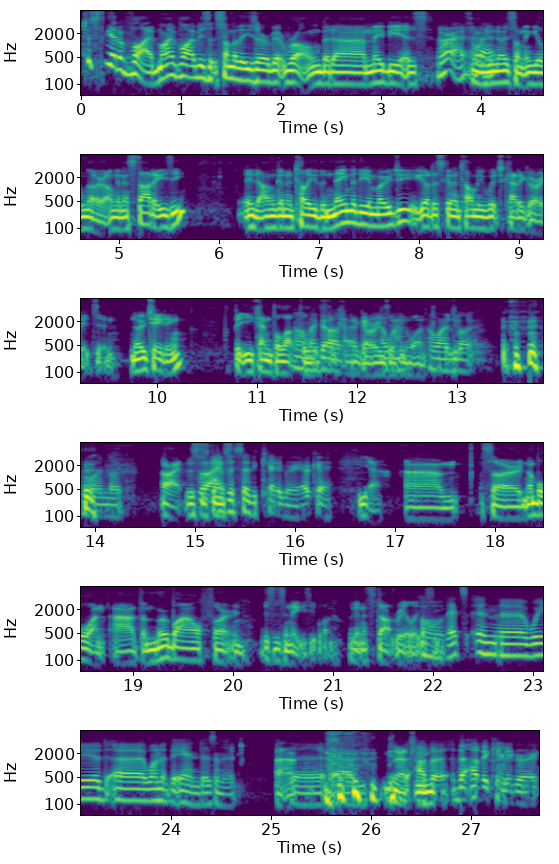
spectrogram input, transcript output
just to get a vibe. My vibe is that some of these are a bit wrong, but uh, maybe as right, someone who knows something, you'll know. I'm going to start easy. I'm going to tell you the name of the emoji. You're just going to tell me which category it's in. No cheating, but you can pull up Oh the list of god! Okay, categories I if you want. I won't look. I won't look. All right, this So is I have to say the category. Okay. yeah. Um, so number one, uh, the mobile phone. This is an easy one. We're going to start real easy. Oh, that's in the weird uh, one at the end, isn't it? The, um, Gonna the other the other category.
